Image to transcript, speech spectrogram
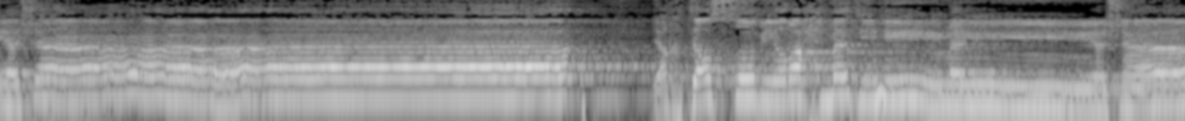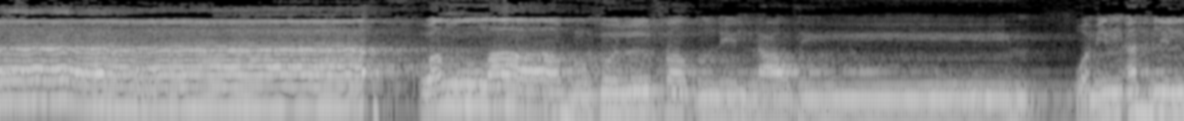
يشاء. يختص برحمته من يشاء.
